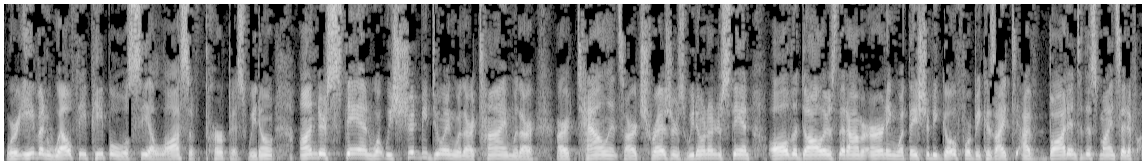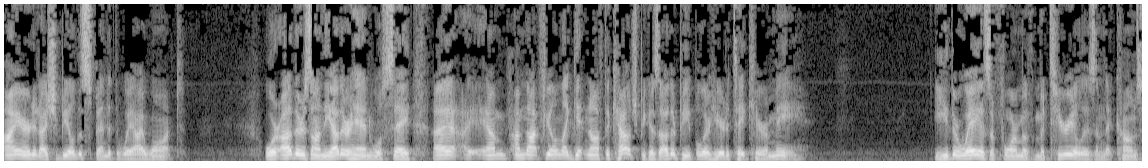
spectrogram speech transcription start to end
where even wealthy people will see a loss of purpose. We don't understand what we should be doing with our time, with our, our talents, our treasures. We don't understand all the dollars that I'm earning, what they should be go for because I, I've bought into this mindset. If I earned it, I should be able to spend it the way I want. Or others, on the other hand, will say, I, I, I'm, I'm not feeling like getting off the couch because other people are here to take care of me. Either way is a form of materialism that comes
